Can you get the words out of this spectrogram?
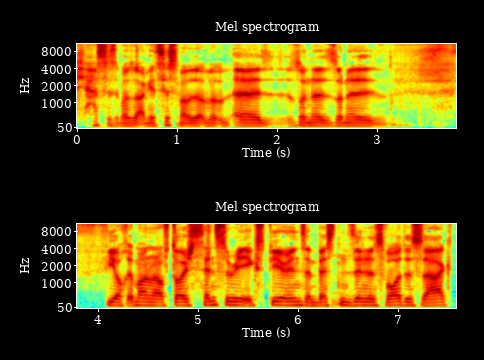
ich, hasse es immer so Anglizismen, aber äh, so eine, so eine wie auch immer man auf Deutsch Sensory Experience im besten Sinne des Wortes sagt,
